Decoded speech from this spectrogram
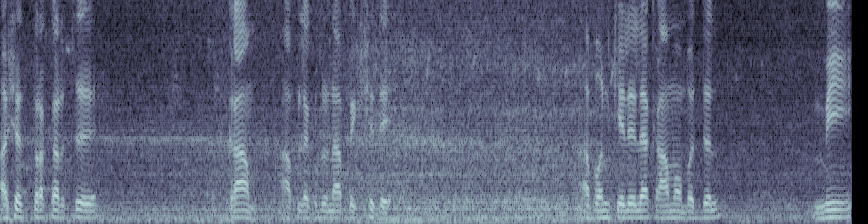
अशाच प्रकारचं काम आपल्याकडून अपेक्षित आहे. आपण केलेल्या कामाबद्दल मी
